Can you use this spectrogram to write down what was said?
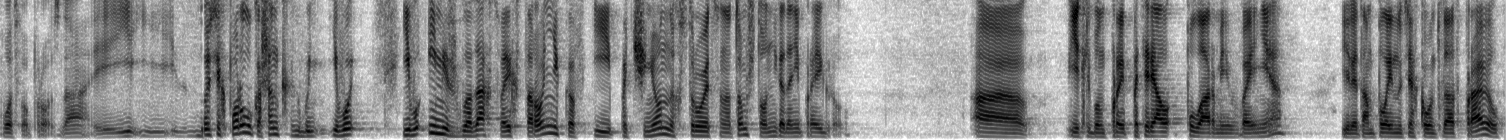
Вот вопрос, да. И, и, и до сих пор Лукашенко, как бы, его, его имидж в глазах своих сторонников и подчиненных строится на том, что он никогда не проигрывал. А, если бы он потерял пол армии в войне, или там половину тех, кого он туда отправил,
